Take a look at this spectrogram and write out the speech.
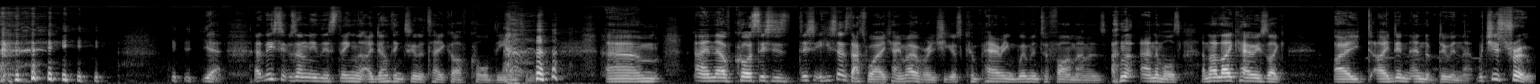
yeah, at least it was only this thing that I don't think is going to take off called the internet. um, and of course, this is this. He says that's why I came over, and she goes comparing women to farm animals, and I like how he's like, I I didn't end up doing that, which is true.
